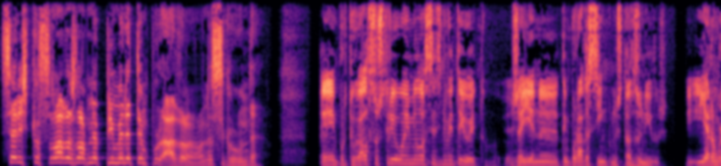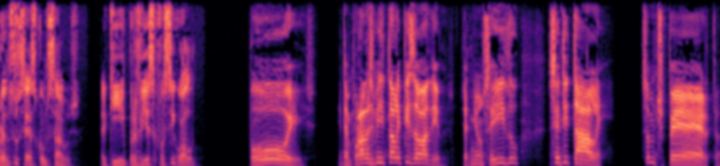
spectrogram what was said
séries canceladas logo na primeira temporada ou na segunda. Em Portugal só estreou em 1998. Já ia na temporada 5 nos Estados Unidos. E era um grande sucesso, como sabes. Aqui previa-se que fosse igual. Pois. Em temporadas de 20 e tal episódios. Já tinham saído cento e tal. Sou muito esperto.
